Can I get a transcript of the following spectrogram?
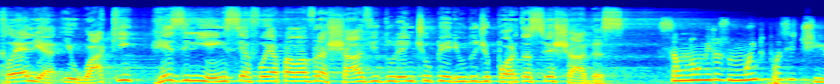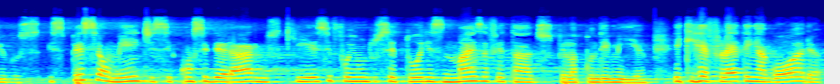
Clélia Iwaki, resiliência foi a palavra-chave durante o período de portas fechadas. São números muito positivos, especialmente se considerarmos que esse foi um dos setores mais afetados pela pandemia e que refletem agora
